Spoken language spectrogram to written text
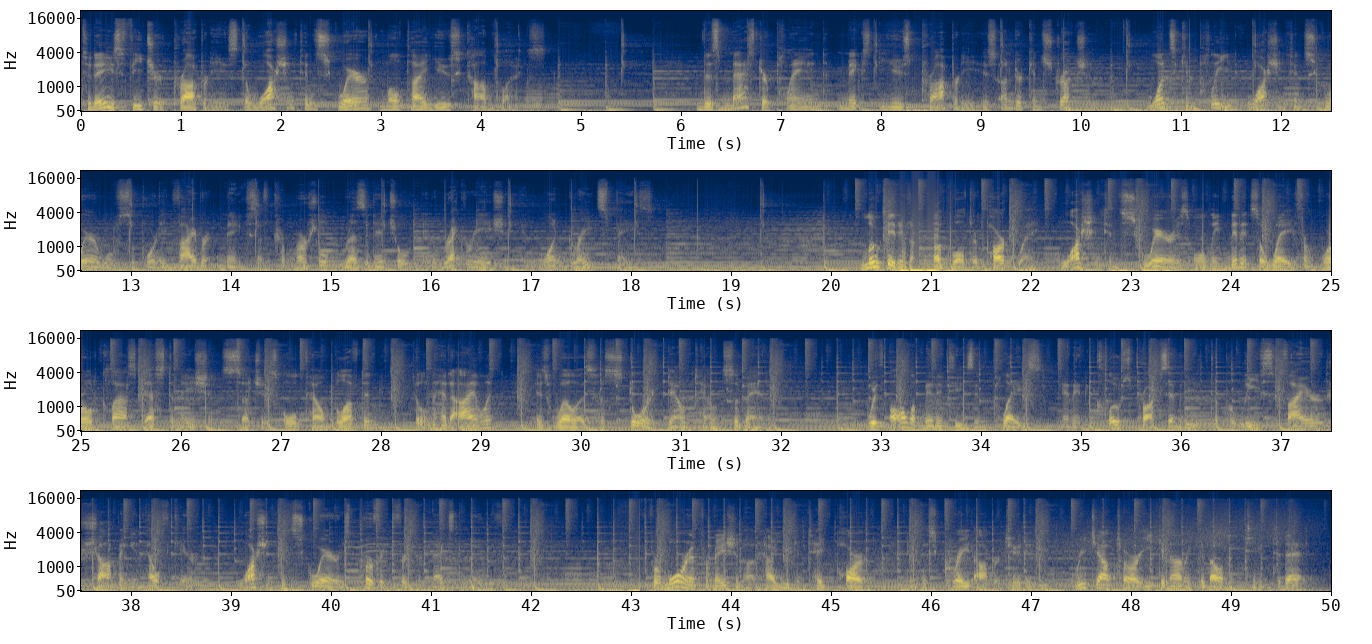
Today's featured property is the Washington Square Multi-Use Complex. This master planned mixed-use property is under construction. Once complete, Washington Square will support a vibrant mix of commercial, residential, and recreation in one great space. Located on Buckwalter Parkway, Washington Square is only minutes away from world-class destinations such as Old Town Bluffton, Hilton Head Island, as well as historic downtown Savannah. With all amenities in place and in close proximity to police, fire, shopping, and healthcare, Washington Square is perfect for your next move. For more information on how you can take part in this great opportunity, reach out to our economic development team today.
